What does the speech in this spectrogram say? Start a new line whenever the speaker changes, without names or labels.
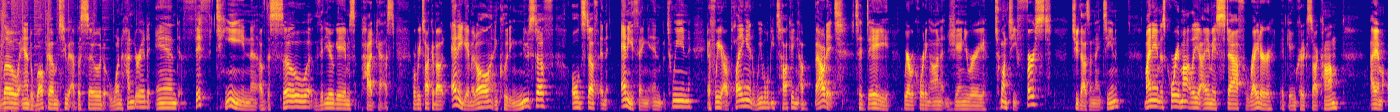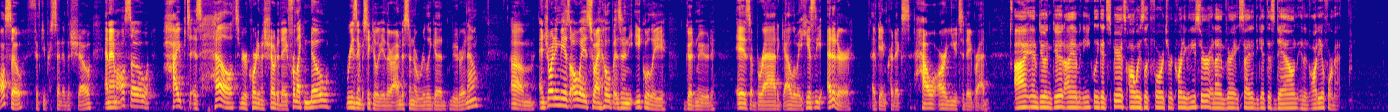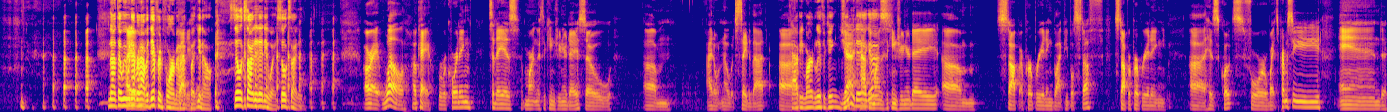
hello, and welcome to episode 115 of the So Video Games podcast, where we talk about any game at all, including new stuff, old stuff, and anything in between. If we are playing it, we will be talking about it. Today, we are recording on January 21st, 2019. My name is Corey Motley. I am a staff writer at GameCritics.com. I am also 50% of the show, and I am also hyped as hell to be recording the show today for like no reason in particular either. I'm just in a really good mood right now. Um, and joining me as always, who I hope is in an equally good mood, is Brad Gallaway. He is the editor of Game Critics. How are you today, Brad?
I am doing good. I am in equally good spirits. Always look forward to recording with you, sir, and I am very excited to get this down in an audio format. Not that we would ever have a different format, but you know, still excited anyway. Still excited.
All right. Well, okay. We're recording. Today is Martin Luther King Jr. Day, so um, I don't know what to say to that.
Uh, happy Martin Luther King Jr.
Yeah,
Day.
Happy Martin Luther King Jr. Day. Um, stop appropriating black people's stuff. Stop appropriating uh, his quotes for white supremacy and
